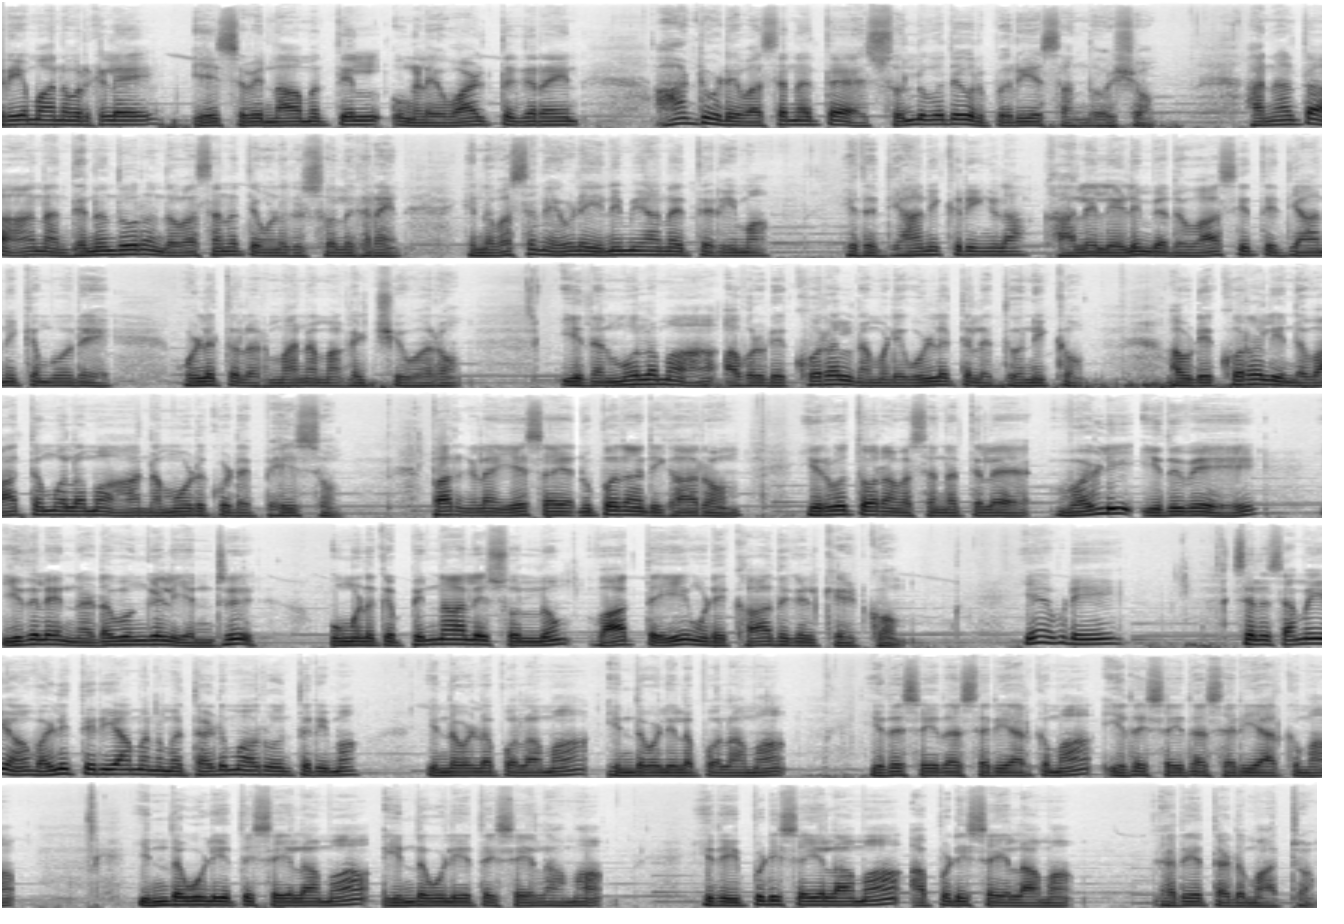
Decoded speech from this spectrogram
பிரியமானவர்களே இயேசுவின் நாமத்தில் உங்களை வாழ்த்துகிறேன். ஆண்டோடைய வசனத்தை சொல்லுவதே ஒரு பெரிய சந்தோஷம். அதனால் தான் நான் தினந்தோறும் அந்த வசனத்தை உங்களுக்கு சொல்லுகிறேன். இந்த வசனம் எவ்வளோ இனிமையானது தெரியுமா? இதை தியானிக்கிறீங்களா? காலையில் எழும்பி அதை வாசித்து தியானிக்கும் போதே உள்ளத்தில் ஒரு மன மகிழ்ச்சி வரும். இதன் மூலமாக அவருடைய குரல் நம்முடைய உள்ளத்தில் துணிக்கும். அவருடைய குரல் இந்த வார்த்தை மூலமாக நம்மோடு கூட பேசும். பாருங்களேன் ஏசாய முப்பதாம் அதிகாரம் இருபத்தோராம் வசனத்தில் வழி இதுவே இதில் நடவுங்கள் என்று உங்களுக்கு பின்னாலே சொல்லும் வார்த்தையை உங்களுடைய காதுகள் கேட்கும். ஏன் இப்படி சில சமயம் வழி தெரியாமல் நம்ம தடுமாறுவோம் தெரியுமா? இந்த வழியில் போகலாமா இந்த வழியில் போகலாமா இதை செய்தால் சரியாக இருக்குமா? இதை செய்தால் சரியாக இருக்குமா? இந்த ஊழியத்தை செய்யலாமா? இந்த ஊழியத்தை செய்யலாமா? இது இப்படி செய்யலாமா? அப்படி செய்யலாமா? நிறைய தடுமாற்றம்.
